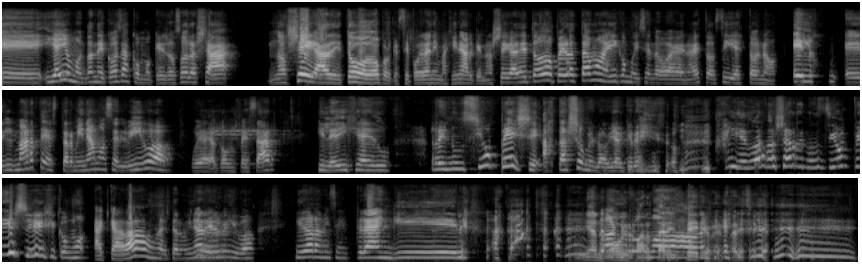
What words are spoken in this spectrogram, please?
Eh, y hay un montón de cosas como que nosotros ya no llega de todo, porque se podrán imaginar que no llega de todo, pero estamos ahí como diciendo, bueno, esto sí, esto no. El, el martes terminamos el vivo, voy a confesar, y le dije a Edu, renunció Pelle, hasta yo me lo había creído. Ay, Eduardo ya renunció Pelle, como acabábamos de terminar el vivo. Y Eduardo me dice, tranquil. Ya no voy a en serio, me parece.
